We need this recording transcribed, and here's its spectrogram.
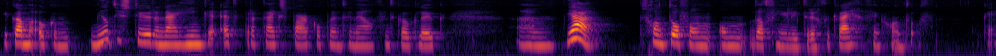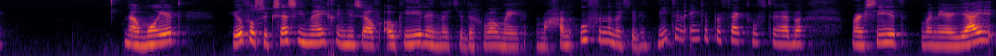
Je kan me ook een mailtje sturen naar hinke.praktijksparkle.nl. Vind ik ook leuk. Ehm, ja, het is gewoon tof om, om dat van jullie terug te krijgen. Vind ik gewoon tof. Oké. Nou, mooiert. Heel veel succes hiermee. Gun jezelf ook hierin dat je er gewoon mee mag gaan oefenen. Dat je dit niet in één keer perfect hoeft te hebben. Maar zie het wanneer jij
